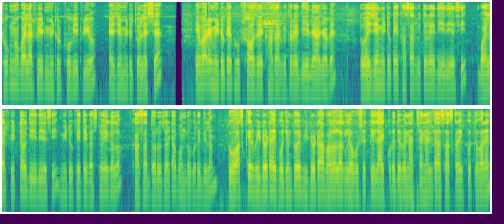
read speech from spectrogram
শুকনো ব্রয়লার ফিড মিঠুর খুবই প্রিয়। এই যে মিঠু চলে এসছে। এবারে মিটুকে খুব সহজে খাঁচার ভিতরে দিয়ে দেওয়া যাবে। তো এই যে মিটুকে খাঁচার ভিতরে দিয়ে দিয়েছি, ব্রয়লার ফিডটাও দিয়ে দিয়েছি মিটু খেতে ব্যস্ত হয়ে গেল, খাঁচার দরজাটা বন্ধ করে দিলাম। তো আজকের ভিডিওটা এই পর্যন্তই। ভিডিওটা ভালো লাগলে অবশ্যই একটি লাইক করে দেবেন আর চ্যানেলটা সাবস্ক্রাইব করতে পারেন।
